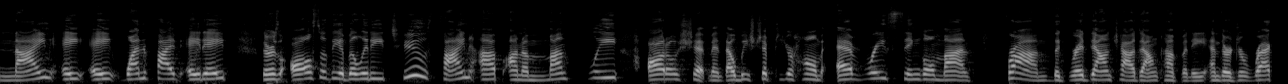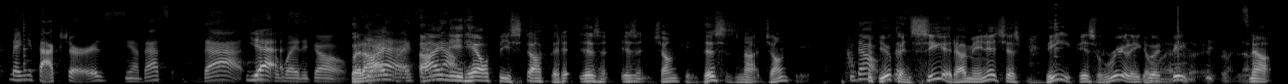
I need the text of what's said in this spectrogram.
988 1588. There's also the ability to sign up on a monthly auto shipment that will be shipped to your home every single month from the Grid Down Chow Down Company and their direct manufacturers. Yeah, that's that is Yes. the way to go. But Yes. I I Now- need healthy stuff that i- isn't isn't junky. This is not junky. No, You th- can see it. I mean, it's just beef. It's really good beef. have that for now. Now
